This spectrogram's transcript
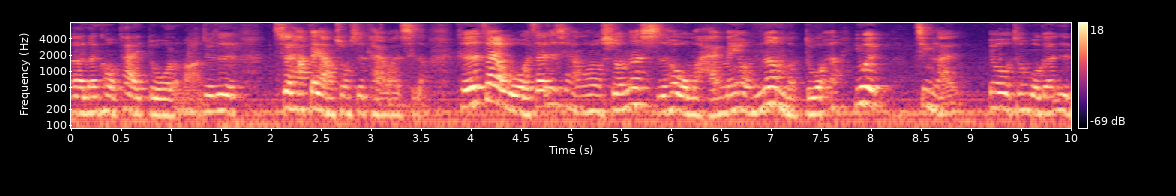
呃人口太多了嘛，就是所以他非常重视台湾市场。可是在我在日系航空的时候，那时候我们还没有那么多，啊因为进来又中国跟日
